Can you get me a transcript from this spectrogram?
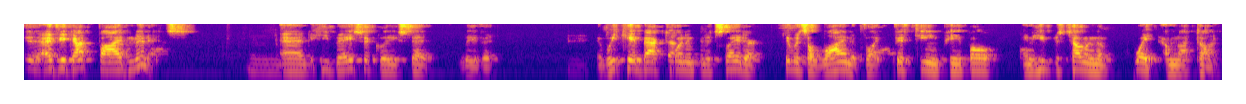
have you got five minutes? And he basically said, "Leave it." And we came back 20 minutes later. There was a line of like 15 people, and he was telling them, "Wait, I'm not done."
